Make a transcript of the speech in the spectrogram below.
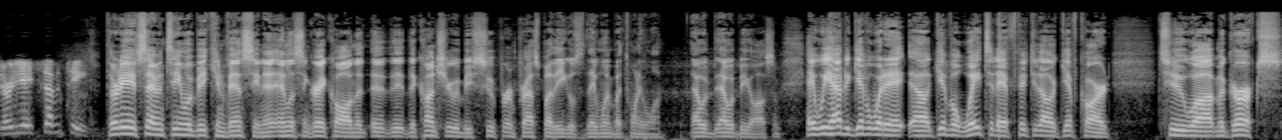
38-17. 38-17 would be convincing. And, and listen, great call. And the, the, the country would be super impressed by the Eagles if they win by 21. That would that would be awesome. Hey, we have to give away uh, give away today a fifty dollar gift card to uh, McGurk's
